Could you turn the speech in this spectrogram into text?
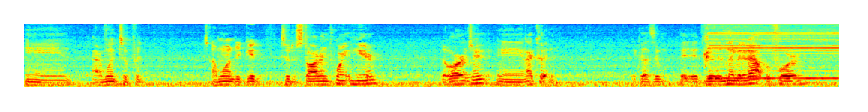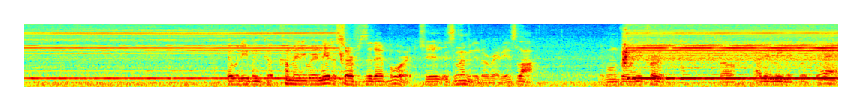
And I went to, put I wanted to get to the starting point here, the origin, and I couldn't. Because it, it, it limited out before it would even come anywhere near the surface of that board. It's limited already. It's locked. It won't go any further. So I didn't mean to put that.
